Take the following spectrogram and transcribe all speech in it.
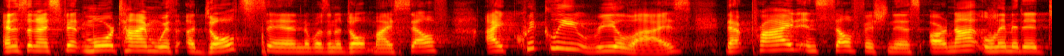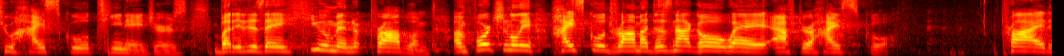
And then I spent more time with adults and was an adult myself. I quickly realized that pride and selfishness are not limited to high school teenagers, but it is a human problem. Unfortunately, high school drama does not go away after high school. Pride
